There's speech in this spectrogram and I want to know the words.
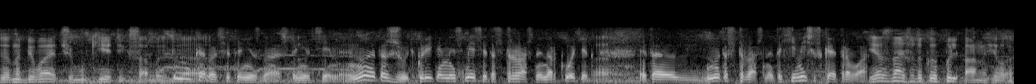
набивает чебуки этих самых. Ну, да. короче, ты не знаешь, ты не в теме. Ну, это жуть. Курительные смеси это страшный наркотик. Да. Это, ну, это страшно. Это химическая трава. Я знаю, что такое пыль ангела.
